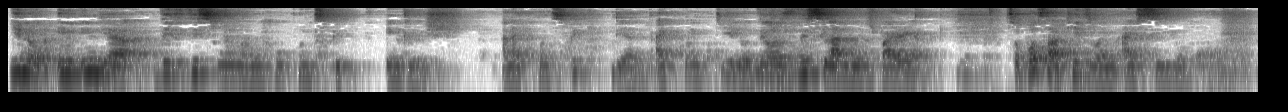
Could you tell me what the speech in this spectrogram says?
you know, in India, there's this woman who couldn't speak English. And I couldn't speak Indian. I couldn't, you know, there was this language barrier. So both our kids were in ICU.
